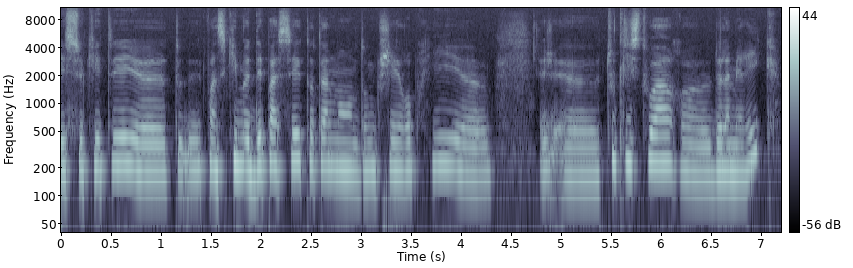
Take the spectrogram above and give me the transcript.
et ce qui était enfin ce qui me dépassait totalement donc j'ai repris toute l'histoire de l'Amérique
